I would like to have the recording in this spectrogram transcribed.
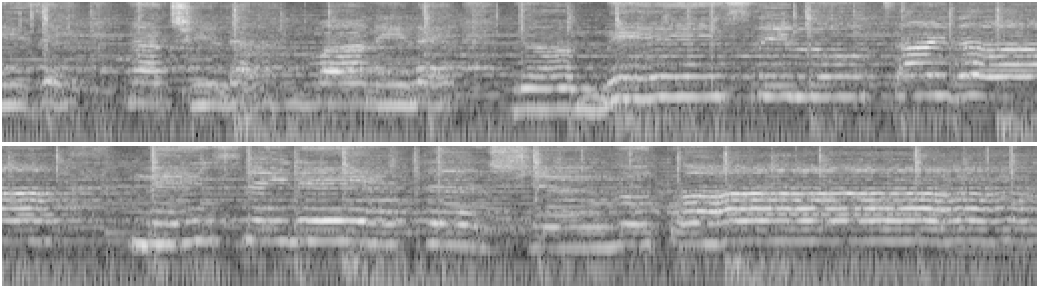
နေစေငါချီလာမနေလဲငါမင်းစိတ်လို့တိုင်းတာမင်းစိတ်နဲ့တရှင်လို့သွား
